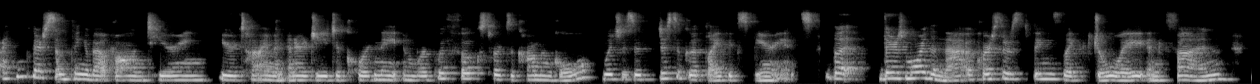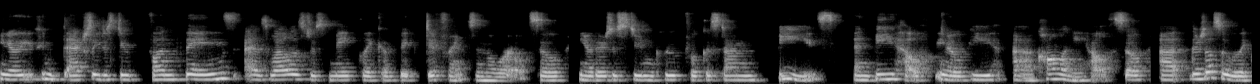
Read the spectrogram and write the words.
I think there's something about volunteering your time and energy to coordinate and work with folks towards a common goal which is a, just a good life experience. But there's more than that. Of course there's things like joy and fun. You know you can actually just do fun things as well as just make like a big difference in the world. So you know there's a student group focused on bees and bee health, you know, bee uh, colony health. So uh, there's also like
